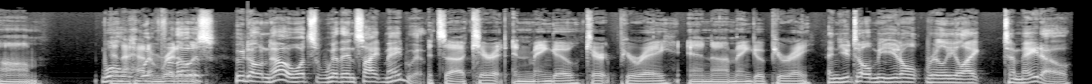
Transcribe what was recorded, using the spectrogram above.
Um, Well, and I had what- them for those who don't know, what's within sight made with? It's uh, carrot and mango, carrot puree and uh, mango puree. And you told me you don't really like tomato,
